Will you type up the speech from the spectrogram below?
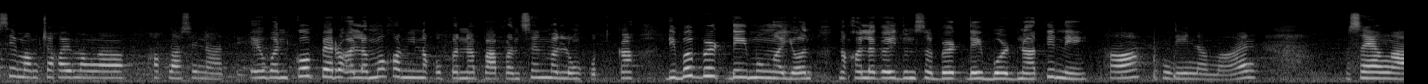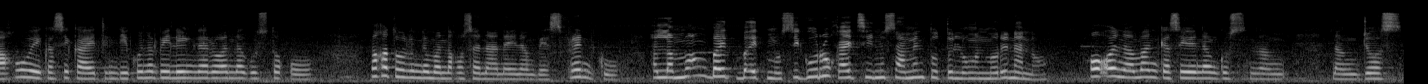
Si ma'am tsaka yung mga kaklase natin? Ewan ko, pero alam mo, kanina ko pa napapansin, malungkot ka. Di ba birthday mo ngayon? Nakalagay dun sa birthday board natin eh. Ha? Hindi naman. Masaya nga ako eh, kasi kahit hindi ko nabili yung laruan na gusto ko, nakatulong naman ako sa nanay ng best friend ko. Alam mo, ang bait-bait mo. Siguro kahit sino sa amin tutulungan mo rin, ano? Oo naman, kasi yun ang gusto ng, ng Diyos.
